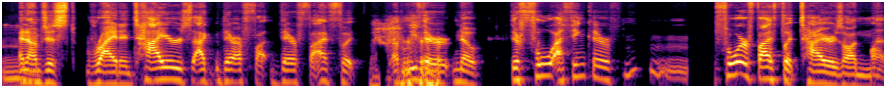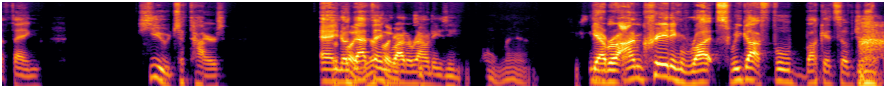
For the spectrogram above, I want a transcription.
and Mm. I'm just riding tires. I, they're fi- they're five foot. I believe they're no, they're four. I think they're mm, four or five foot tires on that thing. Huge tires, and you know like- that thing like ride around easy. Oh man. Yeah, bro, I'm creating ruts. We got full buckets of just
